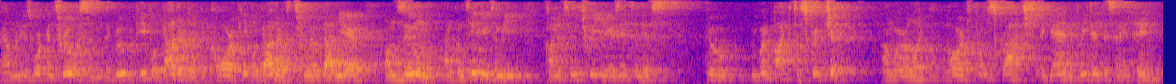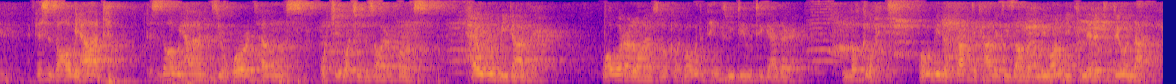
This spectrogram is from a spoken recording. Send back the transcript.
Um, and he was working through us, and a group of people gathered, like a core of people gathered throughout that year on Zoom and continue to meet kind of two, three years into this, who we went back to Scripture and we were like, Lord, from scratch, again, if we did the same thing, if this is all we had, this is all we had is your word telling us what you, what you desire for us. How would we gather? What would our lives look like? What would the things we do together look like? What would be the practicalities of it? And we want to be committed to doing that.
